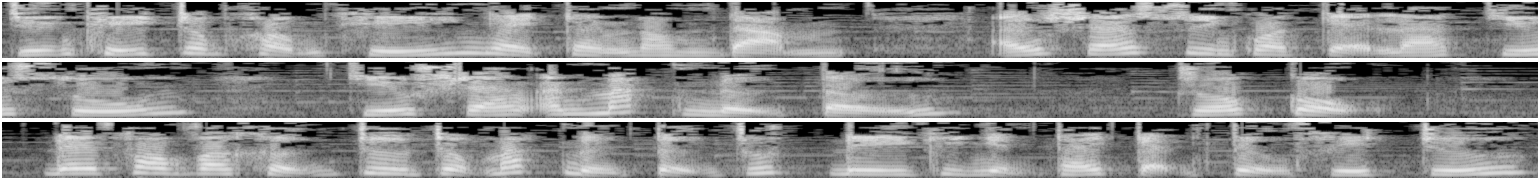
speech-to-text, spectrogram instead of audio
Chuyển khí trong không khí ngày càng nồng đậm, ánh sáng xuyên qua kẽ lá chiếu xuống, chiếu sáng ánh mắt nữ tử. Rốt cục, đề phong và khẩn trương trong mắt nữ tử rút đi khi nhìn thấy cảnh tượng phía trước.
